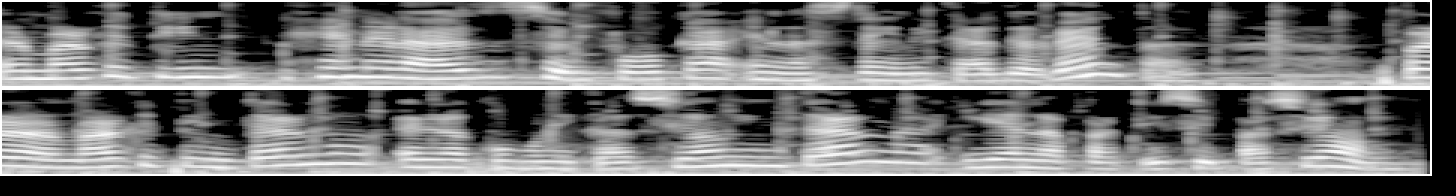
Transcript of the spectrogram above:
El marketing general se enfoca en las técnicas de venta, pero el marketing interno en la comunicación interna y en la participación.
